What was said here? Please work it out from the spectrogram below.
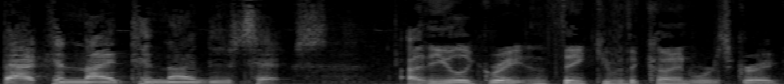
back in 1996. I think you look great, and thank you for the kind words, Craig.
